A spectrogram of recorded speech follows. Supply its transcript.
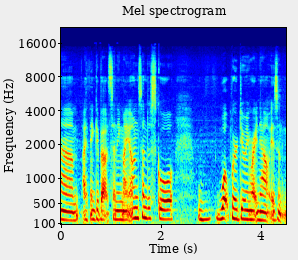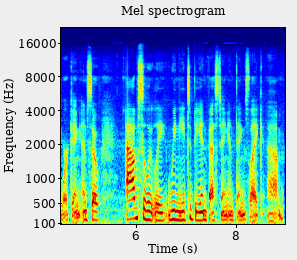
Um, I think about sending my own son to school. What we're doing right now isn't working, and so absolutely we need to be investing in things like um,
